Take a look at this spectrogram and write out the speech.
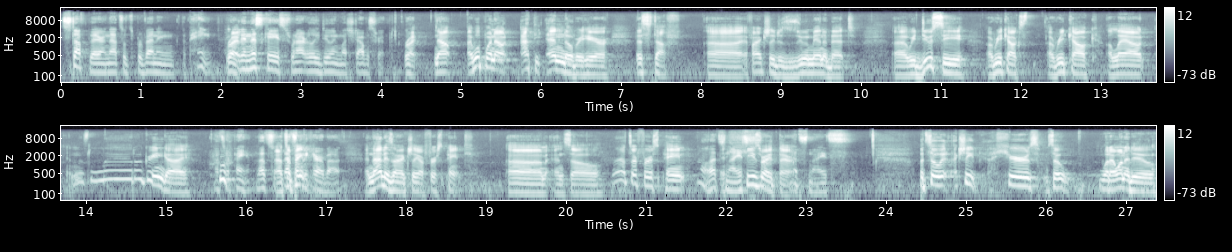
stuff there and that's what's preventing the paint. Right. But in this case, we're not really doing much JavaScript. Right. Now, I will point out at the end over here, this stuff. Uh, if I actually just zoom in a bit, uh, we do see a recalc, a recalc, a layout, and this little green guy. That's our paint. That's, That's that's, our what we care about. And that is actually our first paint. Um, and so that's our first paint. Oh, that's And nice. He's right there. That's nice. But so it actually, here's, so what I want to do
